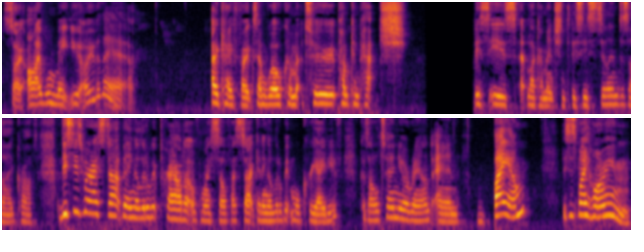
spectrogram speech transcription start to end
So I will meet you over there. Okay, folks, and welcome to Pumpkin Patch. This is, like I mentioned, this is still in Desired Craft. This is where I start being a little bit prouder of myself. I start getting a little bit more creative because I'll turn you around and bam! This is my home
